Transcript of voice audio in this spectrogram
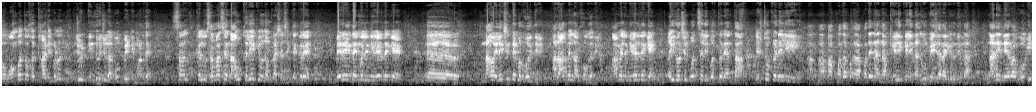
ಒಂಬತ್ತು ಹತ್ತು ಹಾಡಿಗಳು ಇಂಡಿವಿಜುವಲ್ ಆಗಿ ಹೋಗಿ ಭೇಟಿ ಮಾಡಿದೆ. ಸ ಕೆಲವು ಸಮಸ್ಯೆ ನಾವು ಕಲಿಯೋಕ್ಕೆ ಒಂದು ಅವಕಾಶ ಸಿಕ್ತು. ಯಾಕಂದರೆ ಬೇರೆ ಟೈಮಲ್ಲಿ ನೀವು ಹೇಳ್ದಂಗೆ ನಾವು ಎಲೆಕ್ಷನ್ ಟೈಮಲ್ಲಿ ಹೋಗ್ತೀವಿ. ಅದಾದ್ಮೇಲೆ ನಾವು ಹೋಗೋದಿಲ್ಲ. ಆಮೇಲೆ ನೀವು ಹೇಳ್ದಂಗೆ ಐದು ವರ್ಷಕ್ಕೆ ಒಂದ್ಸಲಿ ಬರ್ತಾರೆ ಅಂತ ಎಷ್ಟೋ ಕಡೆಯಲ್ಲಿ ಆ- ಪದ ಪದನ ನಾವು ಕೇಳಿ ಕೇಳಿ ನನಗೂ ಬೇಜಾರಾಗಿರೋದ್ರಿಂದ ನಾನೇ ನೇರವಾಗಿ ಹೋಗಿ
